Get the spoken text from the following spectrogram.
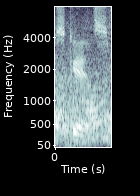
Los geht's.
